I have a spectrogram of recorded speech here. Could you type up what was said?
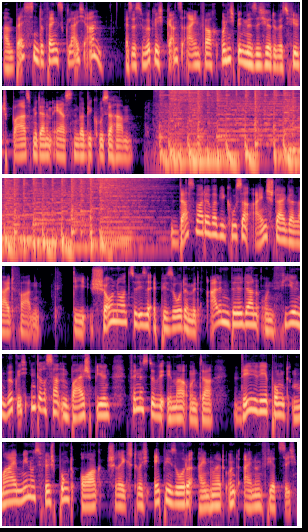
Am besten du fängst gleich an. Es ist wirklich ganz einfach und ich bin mir sicher, du wirst viel Spaß mit deinem ersten Babikusa haben. Das war der Wabikusa Einsteigerleitfaden. Die Shownotes zu dieser Episode mit allen Bildern und vielen wirklich interessanten Beispielen findest du wie immer unter www.my-fish.org-episode 141.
